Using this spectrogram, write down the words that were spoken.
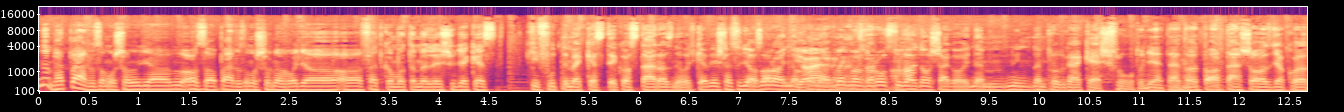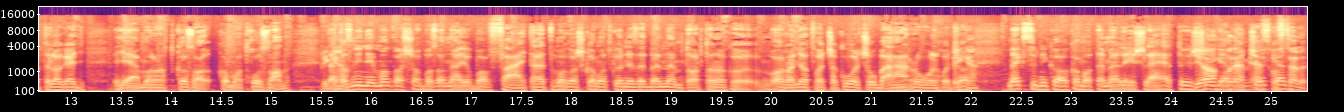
Nem, hát párhuzamosan, ugye azzal párhuzamosan, ahogy a, a FED kamatemelés ugye kezd kifutni, megkezdték azt árazni, hogy kevés lesz. Ugye az aranynak ja, megvan az a rossz tulajdonsága, hogy nem, nem produkál cash flow-t, ugye? Tehát hmm. a tartása az gyakorlatilag egy, egy elmaradt kaza, kamat hozam. Igen. Tehát az minél magasabb, az annál jobban fáj. Tehát magas kamat környezetben nem tartanak aranyat, vagy csak olcsóbb árról. Hogyha Igen. megszűnik a kamatemelés lehetősége, ja, akkor nem, ez elő.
